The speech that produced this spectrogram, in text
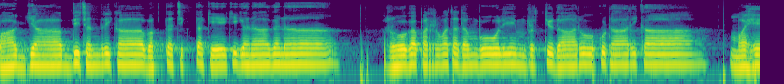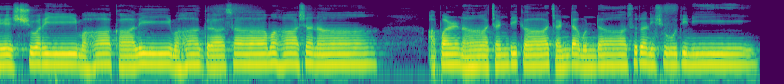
ಭಾಗ್ಯಾಬ್ಧಿಚಂದ್ರಿಕಾ ಭಕ್ತಚಿತ್ತಕೇಕಿಗನಾಗನಾ. ರೋಗಪರ್ವತದಂಬೋಲಿ ಮೃತ್ಯುದಾರುಕುಟಾರಿಕಾ. ಮಹೇಶ್ವರೀ ಮಹಾಕಾಲೀ ಮಹಾಗ್ರಾಸ ಮಹಾಶನಾ. ಅಪರ್ಣಾ ಚಂಡಿಕಾ ಚಂಡಮುಂಡಾಸುರನಿಷೂದಿನೀ.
